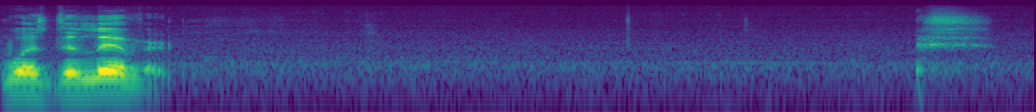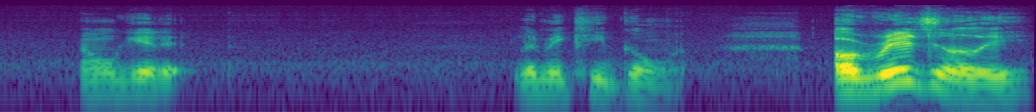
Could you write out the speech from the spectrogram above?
was delivered. I don't get it. Let me keep going. Originally,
